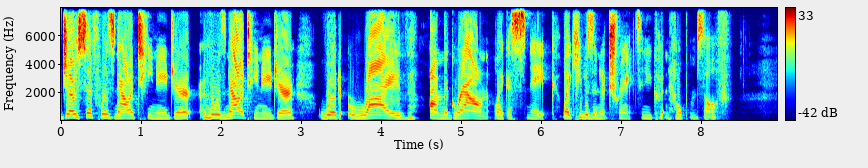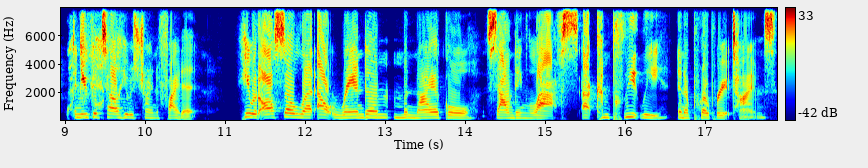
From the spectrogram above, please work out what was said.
Joseph was now a teenager, who was now a teenager, would writhe on the ground like a snake, like he was in a trance and he couldn't help himself. and you could tell he was trying to fight it. He would also let out random maniacal sounding laughs at completely inappropriate times.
